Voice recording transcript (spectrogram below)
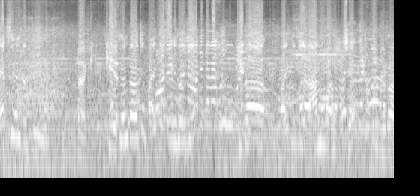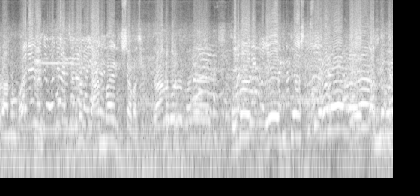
অ্যাক্সিডেন্টের জন্য হ্যাঁ কি- অ্যাক্সিডেন্টটা হয়েছে বাইক অ্যাক্সিডেন্ট হয়েছে। সেটা বাইকের যে রান ওভার হচ্ছে মনে করো রান ওভার এবার ডান বাইয়ের হিসাব আছে। রান ওভার এবার এ দিক দিয়ে আসতেছে এ ডান দিক দিয়ে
